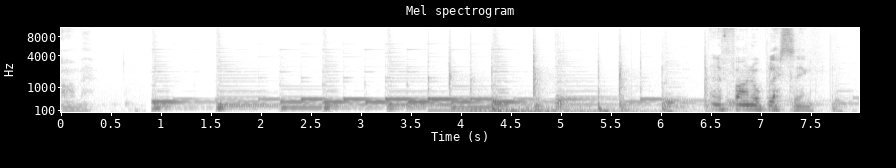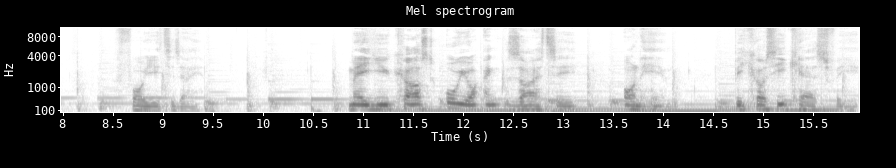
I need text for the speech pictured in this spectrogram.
Amen. And a final blessing for you today. May you cast all your anxiety on Him because He cares for you.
